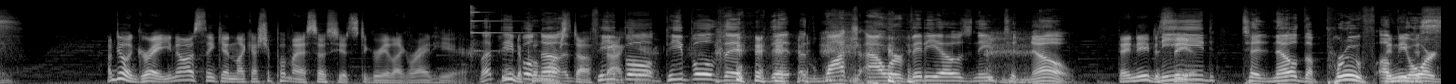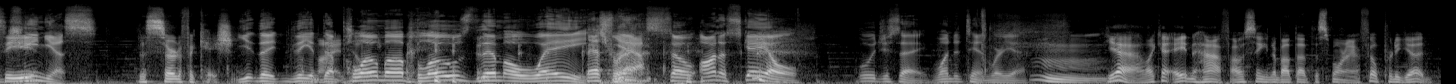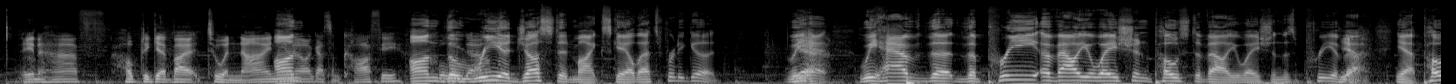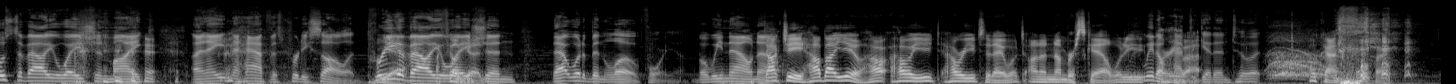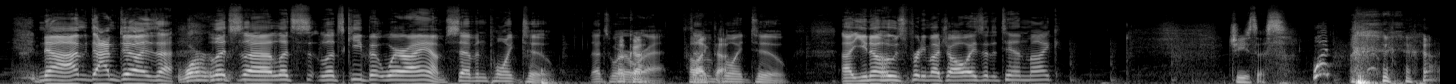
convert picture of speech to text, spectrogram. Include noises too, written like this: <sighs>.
I'm doing great. You know, I was thinking like I should put my associate's degree like right here. Let people know. stuff people, people that <laughs> that watch our videos need to know. They need to see it. need to know the proof of your see- genius. the certification. You, the the diploma <laughs> blows them away. That's right. Yes. So on a scale, what would you say? One to ten, where you at? Hmm. Yeah, like an eight and a half. I was thinking about that this morning. I feel pretty good. Eight and a half. Hope to get by it to a nine. You On- know, I got some coffee. On the down. readjusted mic scale, that's pretty good. We Yeah. ha- we have the the pre-evaluation, post-evaluation. This pre-eval, Yeah. yeah, post-evaluation <laughs> mic, an eight and a half is pretty solid. I feel good. Pre-evaluation, that would have been low for you, but we now know. Doc G, how about you? How, how are you? How are you today? What on a number scale? What are you? we don't are you have to get into it. Okay. <laughs> that's <laughs> fine. No, I'm I'm doing. Uh, let's uh, let's let's keep it where I am. Seven point two. That's where Okay. we're at. I like that. point two. Uh, you know who's pretty much always at a ten, Mike? Jesus. What? <laughs>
